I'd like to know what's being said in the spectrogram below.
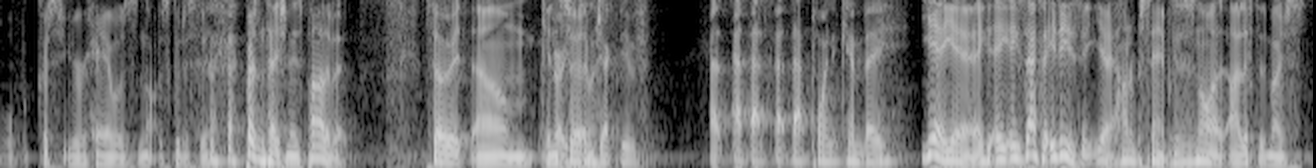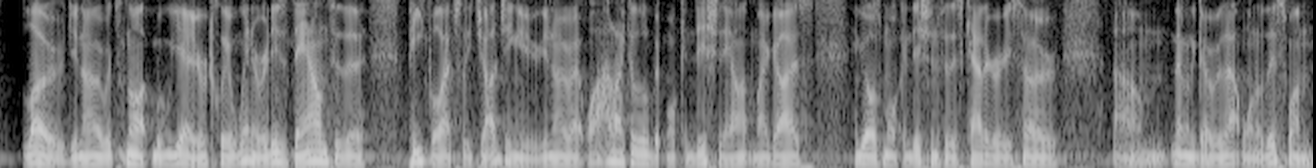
well, because your hair was not as good as the presentation is part of it. So it um, can very subjective at, at that at that point it can be. Yeah, yeah, exactly. It is, yeah, hundred percent. Because it's not. I lifted the most load. You know, it's not. Well, yeah, you're a clear winner. It is down to the people actually judging you. You know, well, I like a little bit more conditioning. I like my guys and girls more conditioned for this category, so um, I'm going to go with that one or this one.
